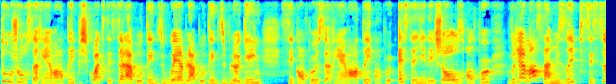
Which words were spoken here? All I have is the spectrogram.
toujours se réinventer, puis je crois que c'est ça la beauté du web, la beauté du blogging, c'est qu'on peut se réinventer, on peut essayer des choses, on peut vraiment s'amuser, puis c'est ça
